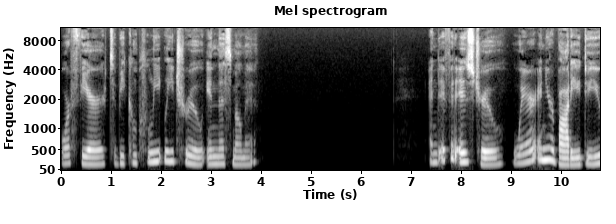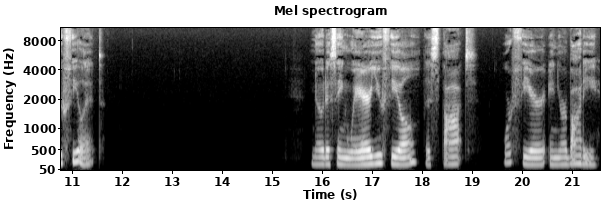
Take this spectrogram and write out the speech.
or fear to be completely true in this moment. And if it is true, where in your body do you feel it? Noticing where you feel this thought or fear in your body.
